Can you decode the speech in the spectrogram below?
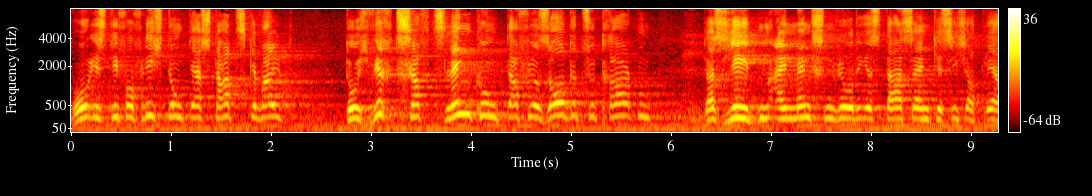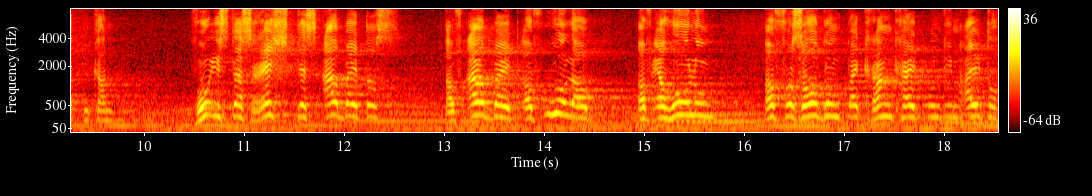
Wo ist die Verpflichtung der Staatsgewalt, durch Wirtschaftslenkung dafür Sorge zu tragen, dass jedem ein menschenwürdiges Dasein gesichert werden kann? Wo ist das Recht des Arbeiters auf Arbeit, auf Urlaub, auf Erholung, auf Versorgung bei Krankheit und im Alter?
